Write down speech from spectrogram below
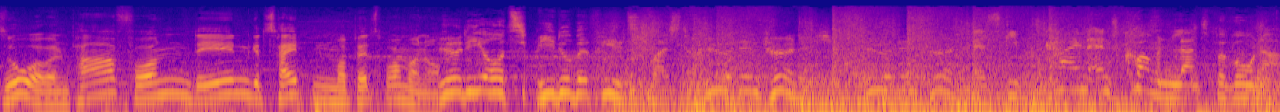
So, aber ein paar von den gezeigten Mopeds brauchen wir noch. Für die Ozean. Wie du befiehlst, Meister. Für den König. Für den König. Es gibt kein Entkommen, Landbewohner.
